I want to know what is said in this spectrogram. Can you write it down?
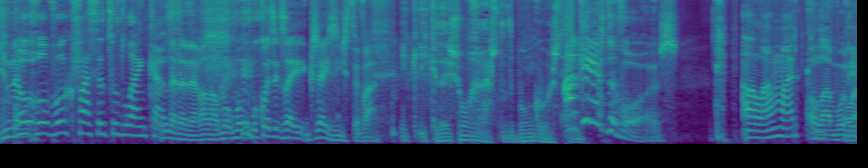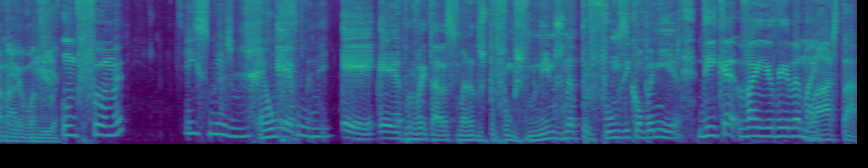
Não. Um robô que faça tudo lá em casa. Não, não, não, vá lá. Uma, uma coisa que já, que já existe, vá. E que, e que deixa um rastro de bom gosto. Ah, quem é esta voz? Olá, Marco. Olá, bom dia, Olá, Marco. Bom dia. Um perfume. É isso mesmo. É um perfume. É, é aproveitar a semana dos perfumes femininos na Perfumes e Companhia. Dica, vem o dia da mãe. Lá está.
